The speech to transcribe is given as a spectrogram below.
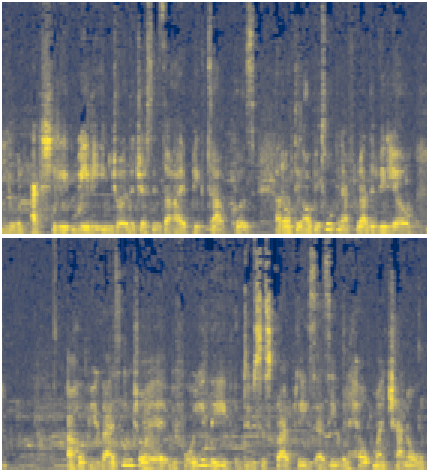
You would actually really enjoy the dresses that I picked up because I don't think I'll be talking that throughout the video. I hope you guys enjoy it. Before you leave do subscribe please as it will help my channel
